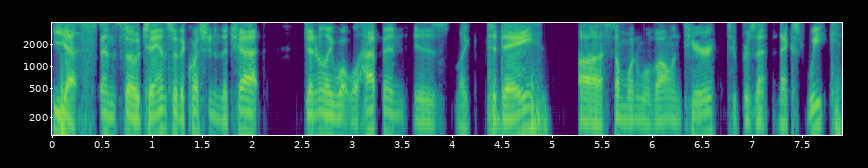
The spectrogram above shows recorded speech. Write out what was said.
Yes. And so to answer the question in the chat, generally what will happen is like today, uh, someone will volunteer to present next week.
